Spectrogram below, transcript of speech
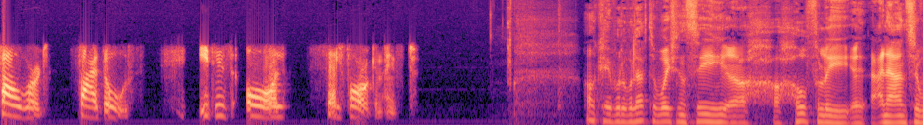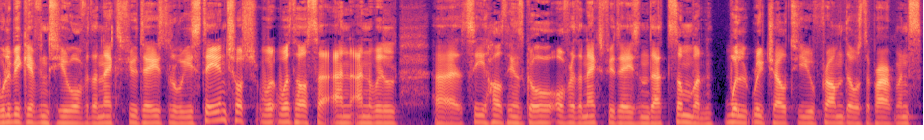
forward for those. It is all self organised. Okay, well, we'll have to wait and see. Uh, hopefully, uh, an answer will be given to you over the next few days, Louise. Stay in touch w- with us uh, and, and we'll uh, see how things go over the next few days and that someone will reach out to you from those departments.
